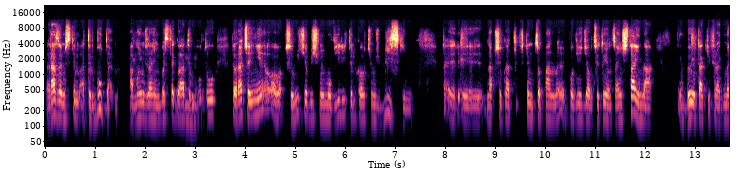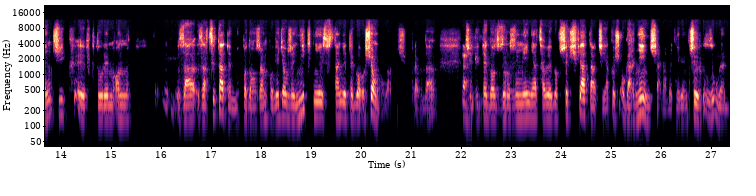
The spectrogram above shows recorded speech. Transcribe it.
razem z tym atrybutem, a moim zdaniem bez tego mhm. atrybutu, to raczej nie o absolucie byśmy mówili, tylko o czymś bliskim. Y, na przykład w tym, co Pan powiedział, cytując Einsteina, był taki fragmencik, y, w którym on za, za cytatem podążam, powiedział, że nikt nie jest w stanie tego osiągnąć, prawda? tak. czyli tego zrozumienia całego wszechświata, czy jakoś ogarnięcia, nawet nie wiem, czy rozumem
